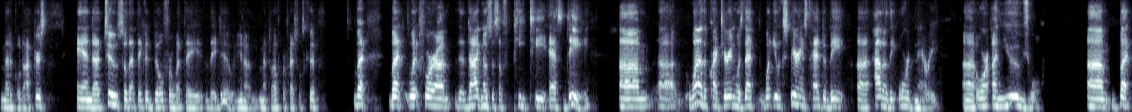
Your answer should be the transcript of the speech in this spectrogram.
medical doctors. And uh, two so that they could bill for what they they do you know mental health professionals could. But but for um, the diagnosis of ptsd um, uh, one of the criterion was that what you experienced had to be uh, out of the ordinary uh, or unusual um, but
